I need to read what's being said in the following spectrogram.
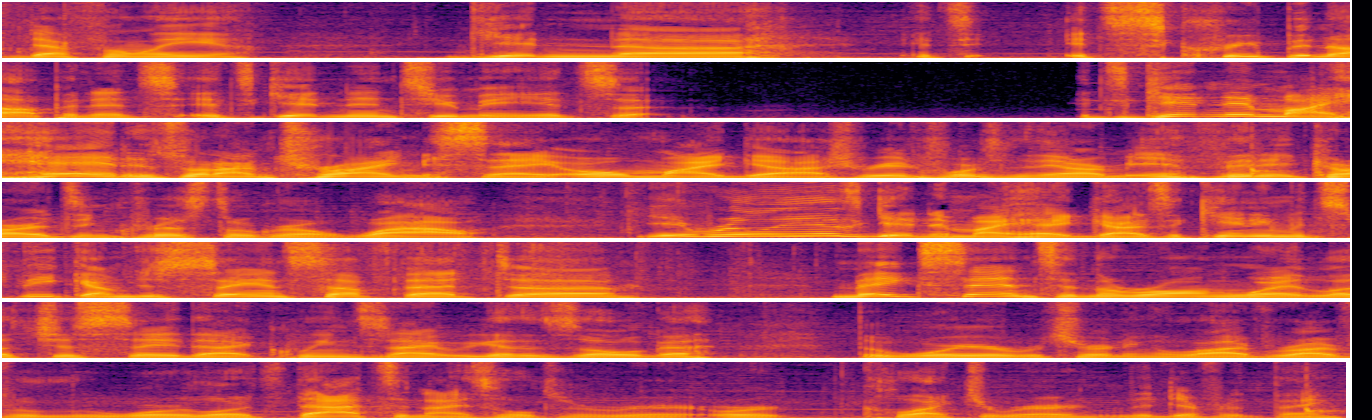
definitely getting, uh, it's, it's creeping up and it's, it's getting into me. It's, uh, it's getting in my head is what I'm trying to say. Oh my gosh. Reinforcement of the Army, Infinite Cards, and Crystal Girl. Wow. It really is getting in my head, guys. I can't even speak. I'm just saying stuff that, uh, makes sense in the wrong way. Let's just say that. Queen's Knight, we got the Zolga, the Warrior returning alive, rival of the Warlords. That's a nice ultimate rare or collector rare, the different thing.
